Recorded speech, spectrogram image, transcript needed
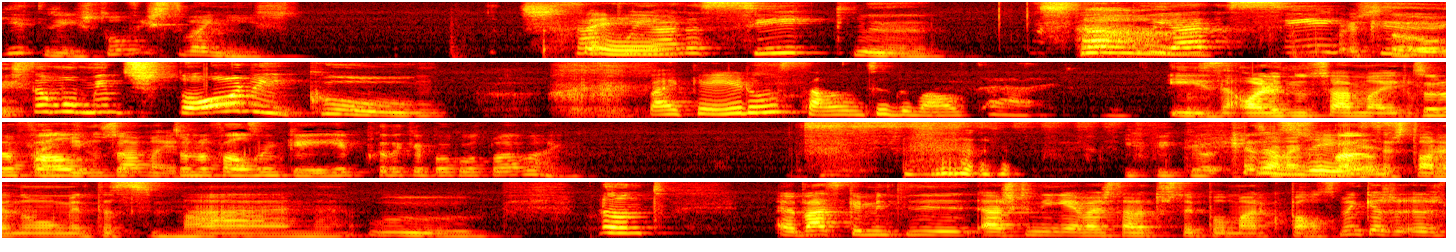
Beatriz, tu ouviste bem isto? Está a Sim. apoiar a SIC! Está a apoiar a SIC! Estou. Isto é um momento histórico! Vai cair um salto do altar. Isa, olha no Sameiro. Tu não, no tu, tu não falas em cair porque daqui a pouco eu vou tomar banho. e fica. Eu já vais contar essa história no momento da semana. Uh. Pronto. Uh, Basicamente, acho que ninguém vai estar a torcer pelo Marco Paulo. Se bem que as, as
